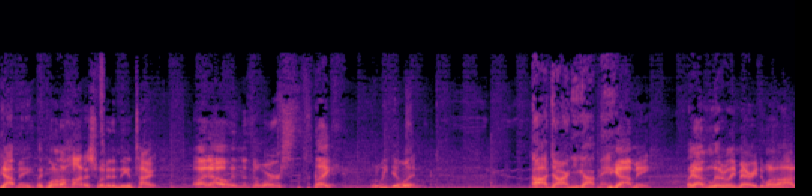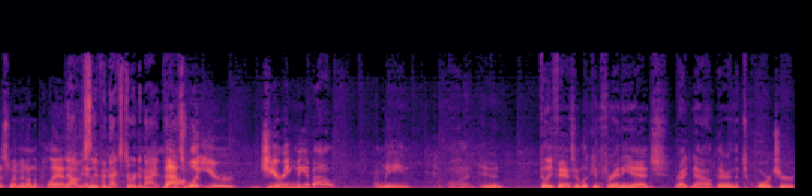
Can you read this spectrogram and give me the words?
got me." Like one of the hottest women in the entire. I know, isn't it the worst? Like, what are we doing? Oh darn, you got me. You got me. Like I'm literally married to one of the hottest women on the planet. I'll be and- sleeping next to her tonight. That's what you're jeering me about? I mean, come on, dude. Philly fans are looking for any edge right now. They're in the torture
